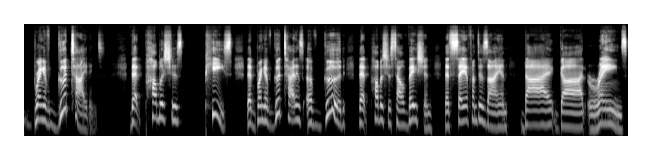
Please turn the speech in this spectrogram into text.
bringeth good tidings, that publishes peace, that bringeth good tidings of good, that publishes salvation, that saith unto Zion, Thy God reigns.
